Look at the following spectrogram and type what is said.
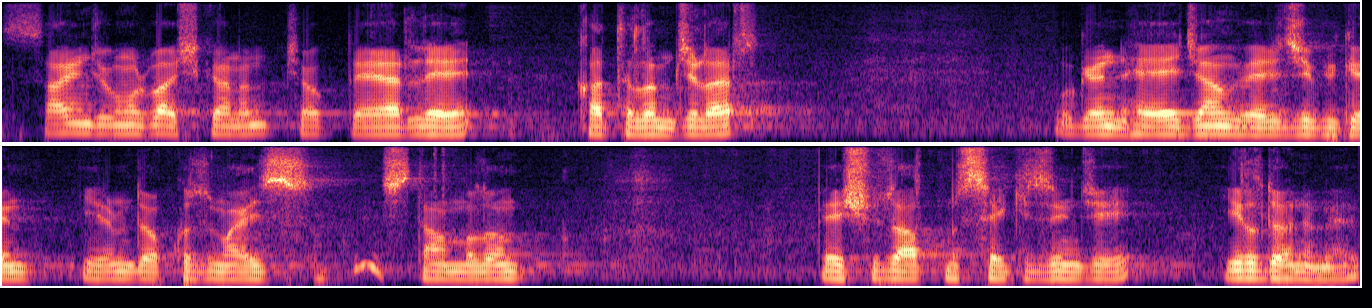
Sayın Cumhurbaşkanım, çok değerli katılımcılar. Bugün heyecan verici bir gün. 29 Mayıs İstanbul'un 568. yıl dönümü,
